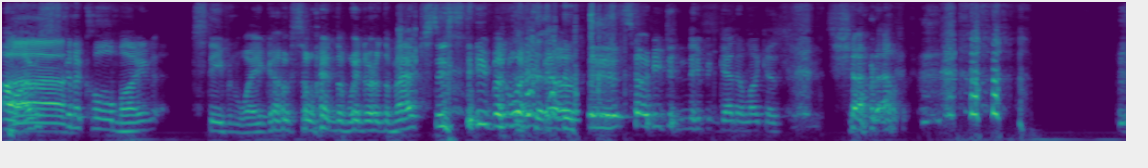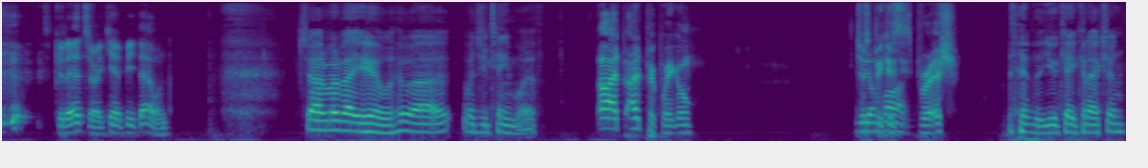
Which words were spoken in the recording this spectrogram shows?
Oh, I was Uh, just going to call mine Stephen Wago, so when the winner of the match is Stephen Wago, so he didn't even get a, like a shout out. Good answer. I can't beat that one. Sean, what about you? Who uh would you team with? Oh, I'd, I'd pick Wiggle. Just You're because mine. he's British. the UK connection?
